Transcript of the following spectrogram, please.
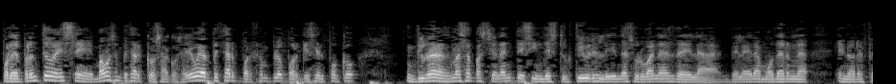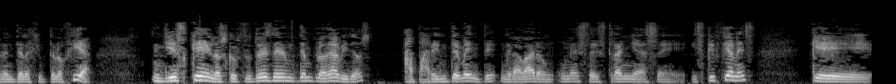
Por de pronto es, eh, vamos a empezar cosa a cosa. Yo voy a empezar, por ejemplo, porque es el foco de una de las más apasionantes e indestructibles leyendas urbanas de la, de la era moderna en lo referente a la egiptología. Y es que los constructores de un templo de Abidos, aparentemente, grabaron unas extrañas eh, inscripciones que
